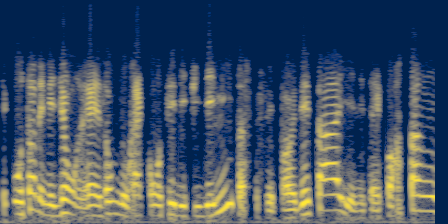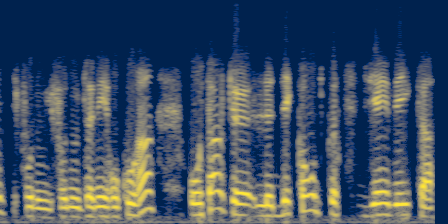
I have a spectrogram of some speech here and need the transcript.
c'est qu'autant les médias ont raison de nous raconter l'épidémie, parce que c'est pas un détail, elle est importante, il faut nous, il faut nous tenir au courant, autant que le décompte quotidien des cas,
